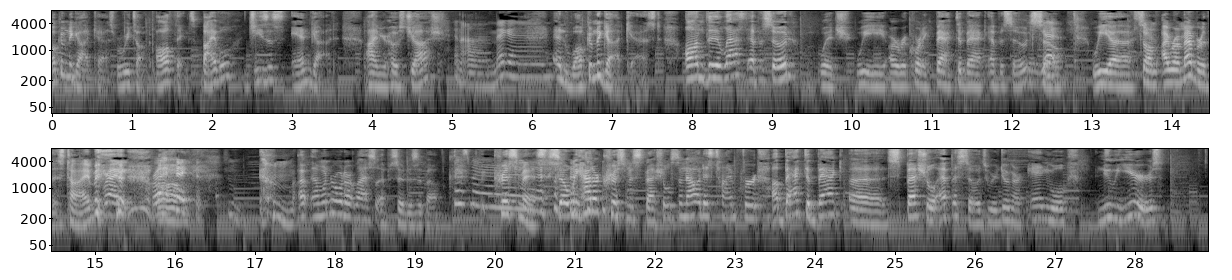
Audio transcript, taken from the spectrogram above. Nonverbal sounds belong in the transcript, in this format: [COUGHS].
Welcome to Godcast, where we talk all things Bible, Jesus, and God. I'm your host, Josh. And I'm Megan. And welcome to Godcast. On the last episode, which we are recording back to back episodes, so Yeah. we, uh, so I remember this time. Right, right. [LAUGHS] Um, [LAUGHS] I, I wonder what our last episode is about. Christmas. Christmas. So we had our Christmas special. So now it is time for a back-to-back uh, special episodes. We are doing our annual New Year's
